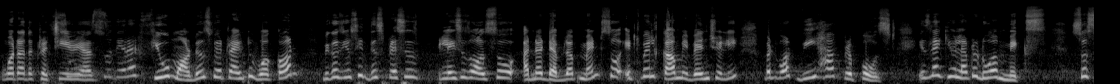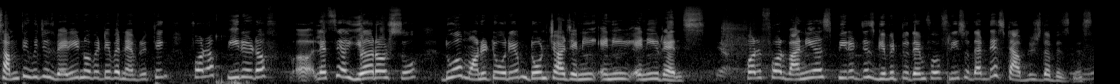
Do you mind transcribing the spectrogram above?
What are the criteria? So, so there are few models we are trying to work on because you see this place is, place is also under development, so it will come eventually. But what we have proposed is like you'll have to do a mix. So something which is very innovative and everything for a period of uh, let's say a year or so, do a moratorium. Don't charge any any any rents yeah. for for one year's period. Just give it to them for free so that they establish the business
